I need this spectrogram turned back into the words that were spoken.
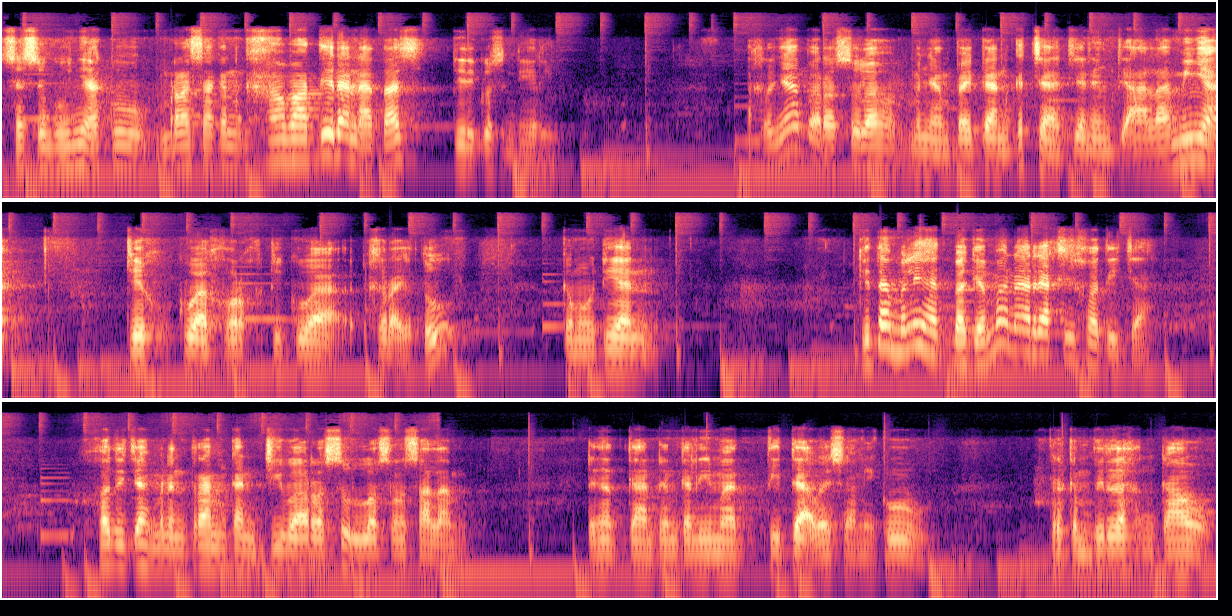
Sesungguhnya aku merasakan kekhawatiran atas diriku sendiri. Akhirnya apa Rasulullah menyampaikan kejadian yang dialaminya di gua di gua Khira itu. Kemudian kita melihat bagaimana reaksi Khadijah. Khadijah menentramkan jiwa Rasulullah SAW dengan dengan kalimat tidak wahai suamiku bergembiralah engkau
